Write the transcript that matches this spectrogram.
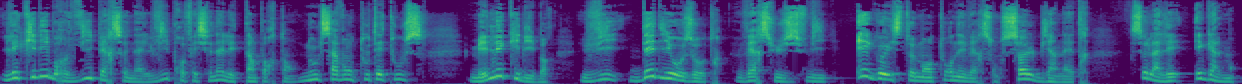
L'équilibre vie personnelle, vie professionnelle est important, nous le savons toutes et tous, mais l'équilibre vie dédiée aux autres versus vie égoïstement tournée vers son seul bien-être, cela l'est également.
